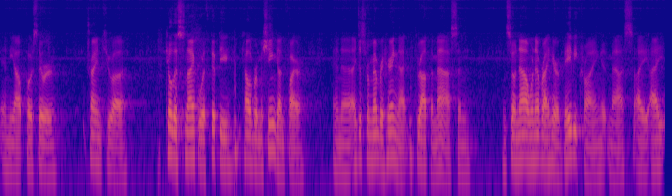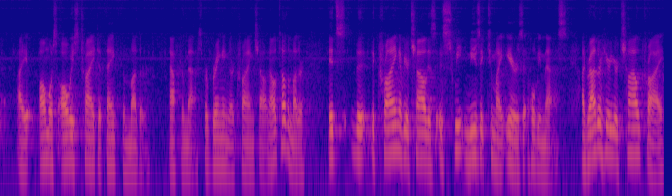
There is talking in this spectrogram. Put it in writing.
in the outpost, they were trying to uh, kill this sniper with 50 caliber machine gun fire. And uh, I just remember hearing that throughout the Mass. And and so now, whenever I hear a baby crying at Mass, I, I, I almost always try to thank the mother after Mass for bringing their crying child. And I'll tell the mother, it's the, the crying of your child is, is sweet music to my ears at Holy Mass. I'd rather hear your child cry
